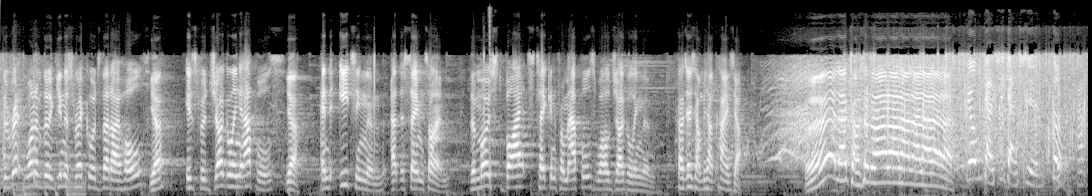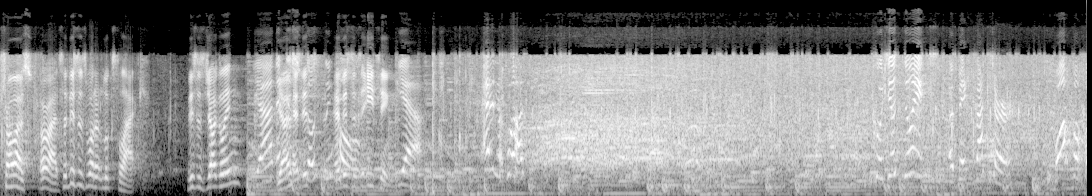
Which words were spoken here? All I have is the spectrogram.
The one of the Guinness records that I hold. Yeah. Is for juggling apples. Yeah and eating them at the same time. The most bites taken from apples while juggling them. 大家想不想看一下？哎，来，掌声！来来来来来来来，给我们展示展示。So, show us. All right, so this is what it looks like. This is juggling. Yeah, this yes. is and this, so simple. And this is eating. Yeah. And what? Could you do it a bit faster? Whoa!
